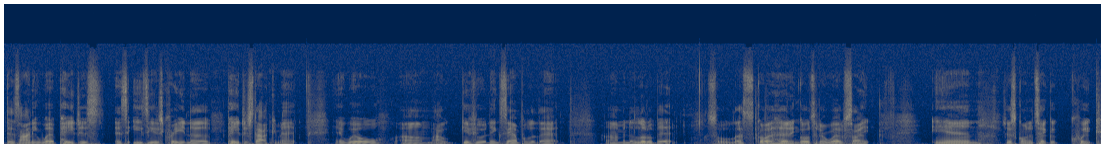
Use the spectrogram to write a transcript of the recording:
designing web pages as easy as creating a pages document. And we'll um, I'll give you an example of that um, in a little bit. So let's go ahead and go to their website and just going to take a quick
